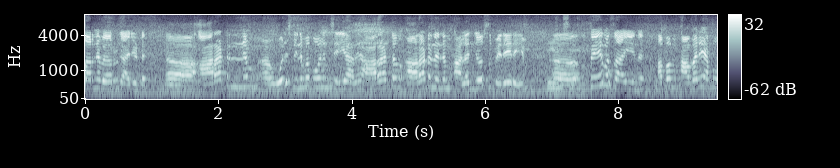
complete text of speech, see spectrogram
പറഞ്ഞ വേറൊരു കാര്യമുണ്ട്. ആറാട്ടനും ഒരു സിനിമ പോലും ചെയ്യാതെ ആറാട്ടം ആറാട്ടനും അലഞ്ചോസ് പെരേരയും ഫേമസ് ആയി. എന്ന് അപ്പം അവരെ അപ്പോൾ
